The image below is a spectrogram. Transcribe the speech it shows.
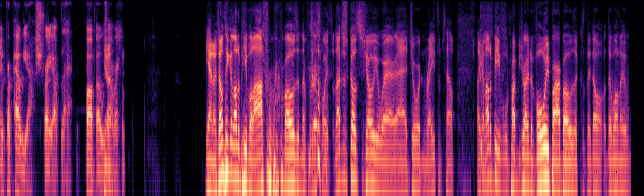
it'll propel you straight up there. Barboza, Yeah. I reckon. Yeah, and I don't think a lot of people asked for Barboza in the first fight, so that just goes to show you where uh, Jordan rates himself. Like a lot of people would probably try and avoid Barboza because they don't they want to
